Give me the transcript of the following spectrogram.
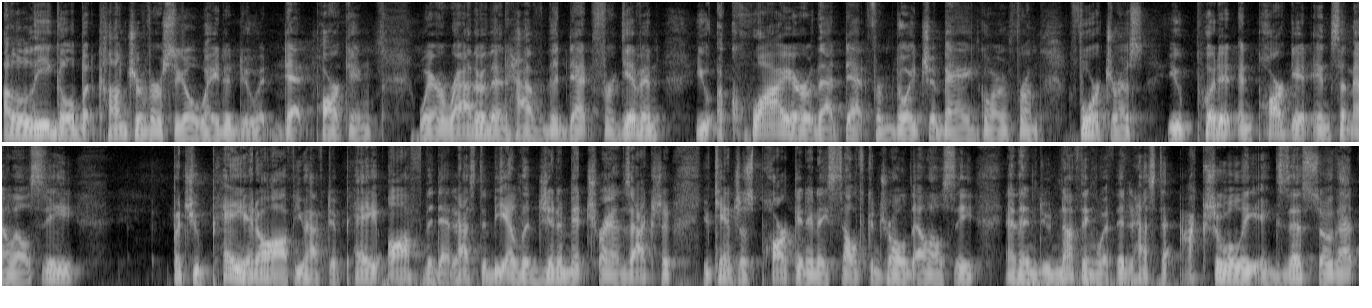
a legal but controversial way to do it debt parking, where rather than have the debt forgiven, you acquire that debt from Deutsche Bank or from Fortress you put it and park it in some LLC, but you pay it off. You have to pay off the debt. It has to be a legitimate transaction. You can't just park it in a self controlled LLC and then do nothing with it. It has to actually exist so that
